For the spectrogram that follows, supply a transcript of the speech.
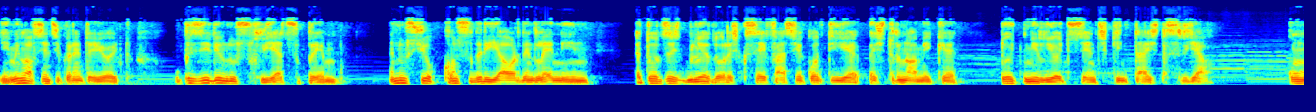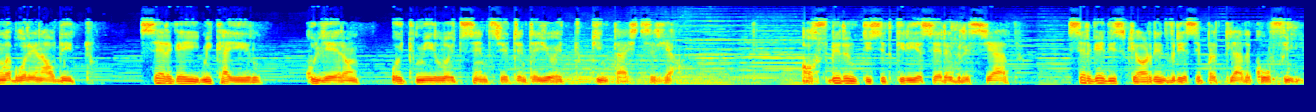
E em 1948, o Presídio do Soviético Supremo anunciou que concederia a Ordem de Lenin a todas as debulhadoras que ceifassem a quantia astronómica de 8.800 quintais de cereal. Com um labor inaudito, Sergei e Mikhail colheram 8.888 quintais de cereal. Ao receber a notícia de que iria ser agraciado, Sergei disse que a ordem deveria ser partilhada com o filho,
